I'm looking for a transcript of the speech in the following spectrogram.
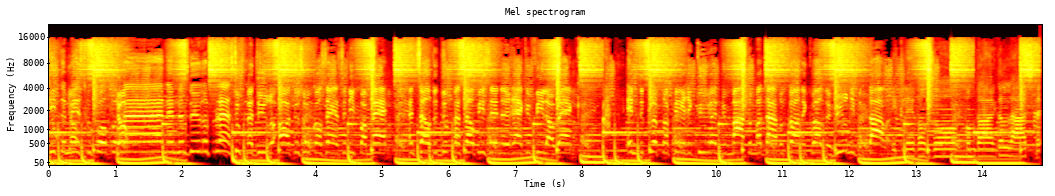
Giet de meest goedkope wijn in een dure fles. Zoek met dure auto's, ook al zijn ze niet van mij. En hetzelfde doet met selfies in een rijke villa weg. In de club trakteer ik u en uw maten vandaag de laatste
